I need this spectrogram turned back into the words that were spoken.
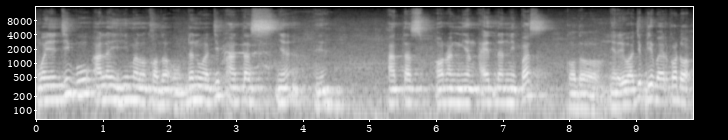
Wajibu alaihimal qada'u dan wajib atasnya ya atas orang yang haid dan nifas kodok. Jadi wajib dia bayar kodok.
